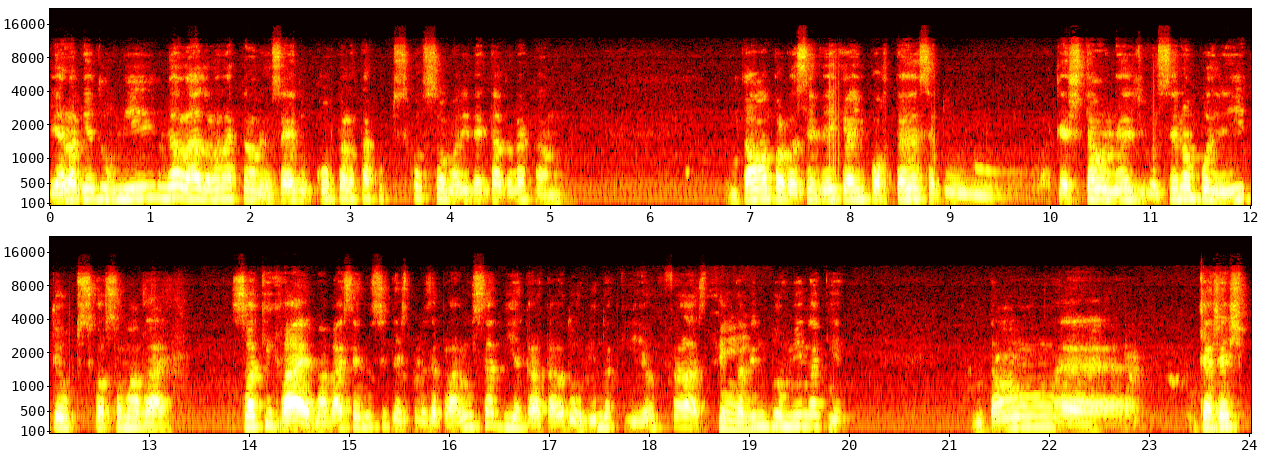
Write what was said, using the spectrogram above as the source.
e ela vinha dormir do meu lado, lá na cama. Eu saí do corpo, ela está com o psicossoma ali deitado na cama. Então, para você ver que a importância do a questão, né, de você não poder ir, teu psicossoma vai. Só que vai, mas vai ser lucidez. Por exemplo, ela não sabia que ela estava dormindo aqui. Eu falei, ah, você está vindo dormindo aqui. Então, é, o que a gente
